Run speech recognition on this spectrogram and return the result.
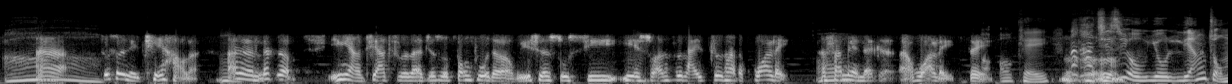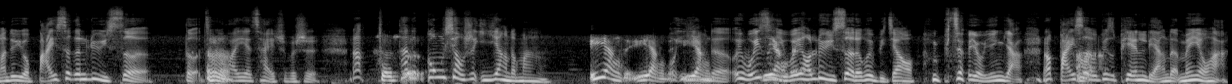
啊嗯，，就是你切好了，嗯它的那个营养价值呢，就是丰富的维生素 C、叶酸是来自它的花蕾，它上面那个呃花蕾，对。哦 OK，那它其实有有两种嘛，对，有白色跟绿色的这个嗯花叶菜，是不是？那它的功效是一样的吗？一样的，一样的，哦，一样。的。哎，我一直以为哦，绿色的会比较 比较有营养，然后白色的啊。就是偏凉的，没有哈，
